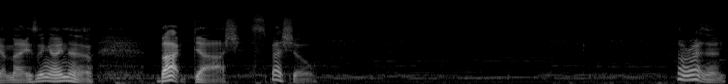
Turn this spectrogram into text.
amazing, I know. Backdash. Special. Alright then.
